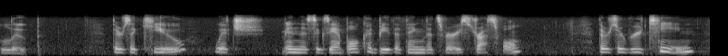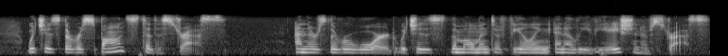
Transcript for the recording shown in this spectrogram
loop. There's a cue, which in this example could be the thing that's very stressful. There's a routine, which is the response to the stress. And there's the reward, which is the moment of feeling an alleviation of stress.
